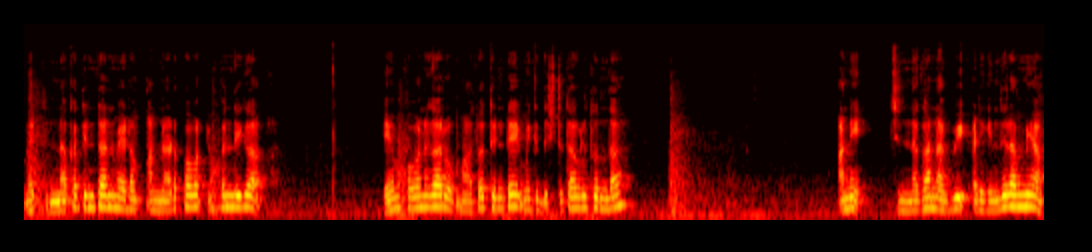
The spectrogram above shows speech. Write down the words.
మీరు తిన్నాక తింటాను మేడం అన్నాడు పవన్ ఇబ్బందిగా. ఏం పవన్ గారు మాతో తింటే మీకు దిష్టి తగులుతుందా? అని చిన్నగా నవ్వి అడిగింది రమ్య.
